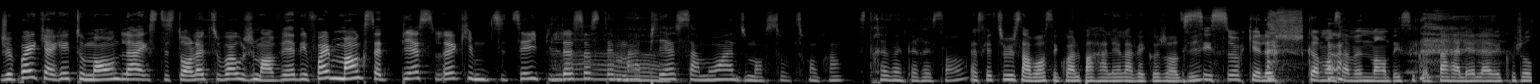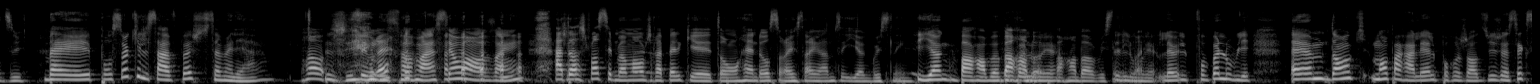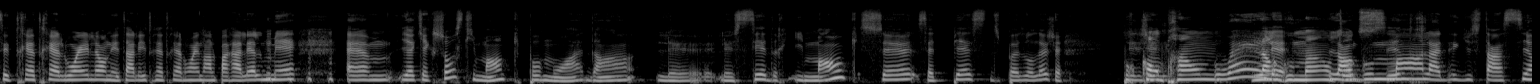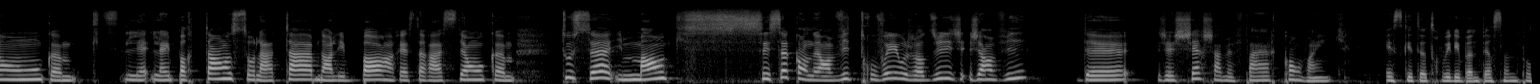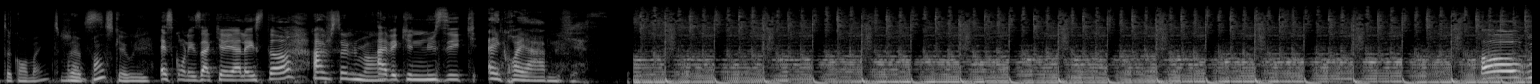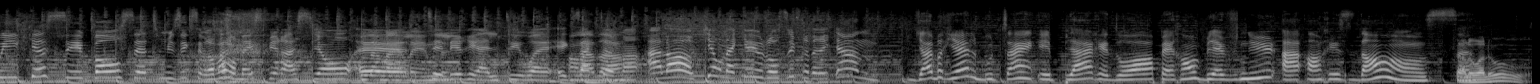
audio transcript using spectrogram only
je veux pas écœurer tout le monde là, avec cette histoire-là. Tu vois où je m'en vais. Des fois, il me manque cette pièce-là qui me titille. Puis là, ça, c'était ma Ah. pièce à moi du morceau. Tu comprends? C'est très intéressant. Est-ce que tu veux savoir c'est quoi le parallèle avec aujourd'hui? C'est sûr que là, je commence à me demander c'est quoi le parallèle avec aujourd'hui. Ben, pour ceux qui le savent pas, je suis sommelière. Oh, J'ai c'est vrai? une formation en vin. Attends, je pense que c'est le moment où je rappelle que ton handle sur Instagram, c'est Young Riesling. Young bar en bas, faut Bar pas en bas, l'ouvrir. bar en bas Riesling. ouais. l'ouvrir. Le- faut pas l'oublier. Euh, donc, mon parallèle pour aujourd'hui, je sais que c'est très, très loin. Là, on est allé très, très loin dans le parallèle, mais euh, il y a quelque chose qui manque pour moi dans le, le cidre. Il manque ce, cette pièce du puzzle-là. Je- Pour comprendre Ouais, l'engouement L'engouement, la dégustation, comme l'importance sur la table, dans les bars, en restauration, comme tout ça, il manque. C'est ça qu'on a envie de trouver aujourd'hui. J'ai envie de. Je cherche à me faire convaincre. Est-ce que tu as trouvé les bonnes personnes pour te convaincre? tu Je penses? pense que oui. Est-ce qu'on les accueille à l'instant? Absolument. avec une musique incroyable? Yes. Oh oui, que c'est bon cette musique. C'est vraiment mon inspiration. Island. Télé-réalité, ouais, exactement. Alors, qui on accueille aujourd'hui, Frédéric Anne? Gabriel Boutin et Pierre-Édouard Perron, bienvenue à En Résidence. Allô, allô?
